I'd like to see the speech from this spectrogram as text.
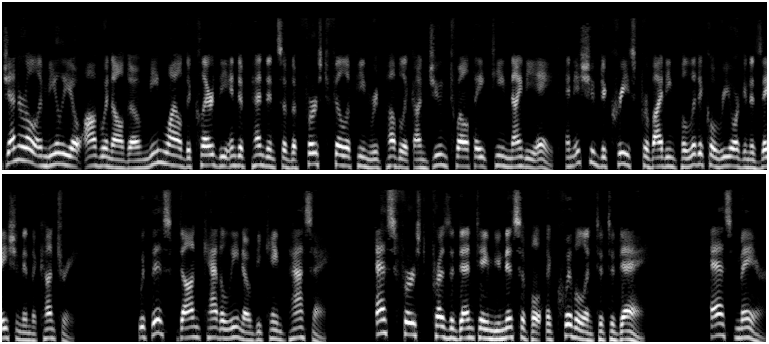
General Emilio Aguinaldo meanwhile declared the independence of the First Philippine Republic on June 12, 1898, and issued decrees providing political reorganization in the country. With this, Don Catalino became Pasay. S first Presidente Municipal equivalent to today's mayor.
